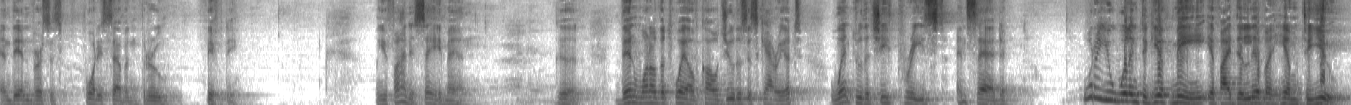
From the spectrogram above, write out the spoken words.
and then verses 47 through 50. When you find it, say amen. Good. Then one of the twelve, called Judas Iscariot, went to the chief priest and said, What are you willing to give me if I deliver him to you?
